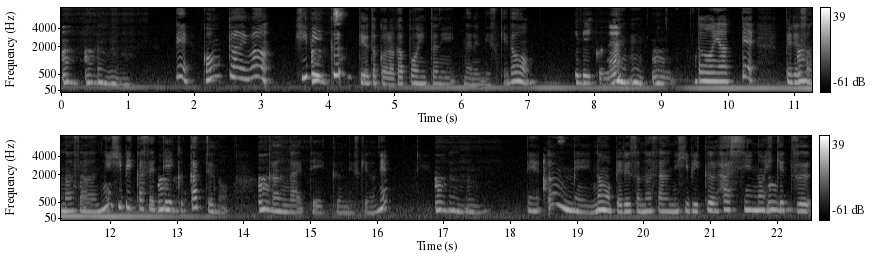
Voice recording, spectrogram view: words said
うんううんで今回は「響く」っていうところがポイントになるんですけど、響くね。うんうん、うん。どうやってペルソナさんに響かせていくかっていうのをうん。考えていくんですけどね。うん。うんうん、で運命のペルソナさんに響く発信の秘訣、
